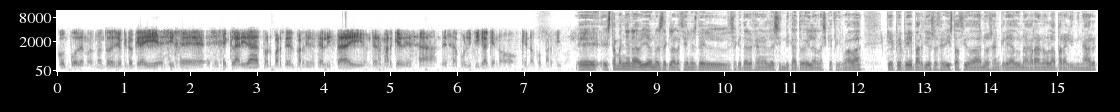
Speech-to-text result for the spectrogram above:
con Podemos, ¿no? Entonces yo creo que ahí exige exige claridad por parte del Partido Socialista y un desmarque de esa de esa política que no que no compartimos. Eh, esta mañana había unas declaraciones del secretario general del sindicato ELA en las que afirmaba que PP, Partido Socialista o Ciudadanos han creado una gran ola para eliminar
